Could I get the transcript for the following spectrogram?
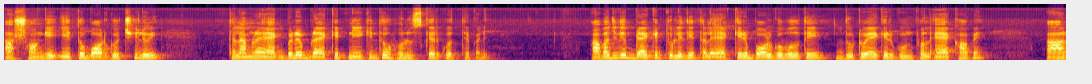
আর সঙ্গে এ তো বর্গ ছিলই, তাহলে আমরা একবারে ব্র্যাকেট নিয়ে কিন্তু হোল স্কোয়ার করতে পারি। আবার যদি ব্র্যাকেট তুলে দিই, তাহলে একের বর্গ বলতে দুটো একের গুণফল এক হবে। আর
